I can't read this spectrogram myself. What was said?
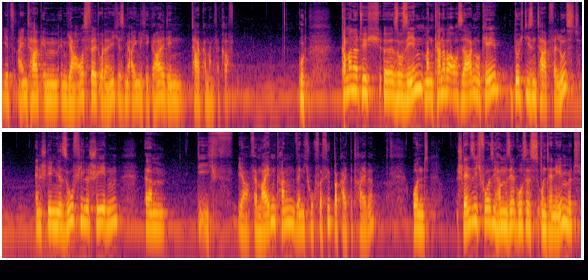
jetzt ein Tag im, im Jahr ausfällt oder nicht, ist mir eigentlich egal. Den Tag kann man verkraften. Gut, kann man natürlich äh, so sehen. Man kann aber auch sagen, okay, durch diesen Tag Verlust entstehen mir so viele Schäden, ähm, die ich ja, vermeiden kann, wenn ich Hochverfügbarkeit betreibe. Und stellen Sie sich vor, Sie haben ein sehr großes Unternehmen mit,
